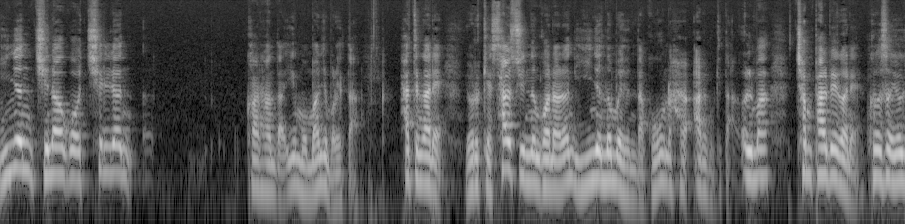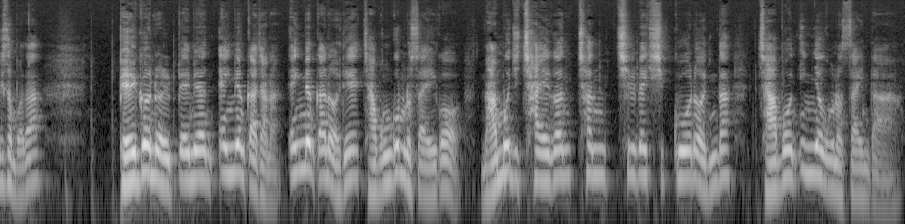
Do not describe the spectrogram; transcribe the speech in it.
2년 지나고 7년 간 한다. 이게 뭔 말인지 모르겠다. 하여튼 간에 이렇게 살 수 있는 권한은 2년 넘어야 된다. 그거는 하- 알아보겠다. 얼마? 1,800원에. 그래서 여기서 뭐다? 100원을 빼면 액면가잖아. 액면가는 어디에? 자본금으로 쌓이고 나머지 차액은 1,719원은 어딘다? 자본 잉여금으로 쌓인다.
